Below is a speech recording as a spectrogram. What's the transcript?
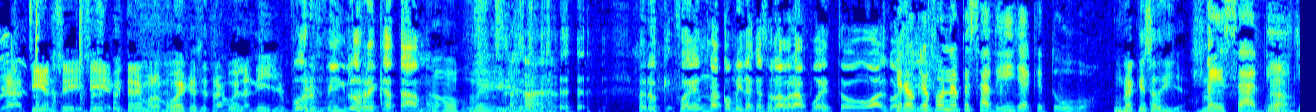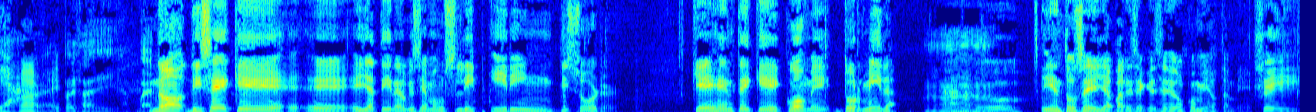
Ya, TMC, sí, aquí tenemos a la mujer que se tragó el anillo. Por fin lo rescatamos. No, güey. Pero fue en una comida que se lo habrá puesto o algo Creo así. que fue una pesadilla que tuvo. ¿Una quesadilla? Pesadilla. Ah, all right. Pesadilla. Bueno. No, dice que eh, eh, ella tiene lo que se llama un sleep eating disorder, que es gente que come dormida. Y entonces ella parece que se lo comió también. Sí,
